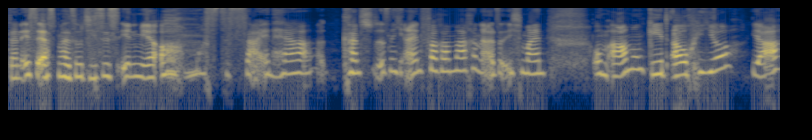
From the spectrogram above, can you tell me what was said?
dann ist erstmal so dieses in mir, oh, muss das sein, Herr? Kannst du das nicht einfacher machen? Also ich meine, Umarmung geht auch hier, ja.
